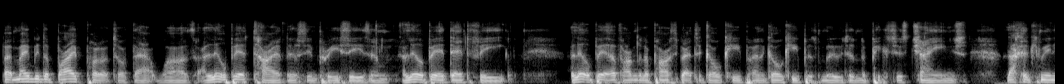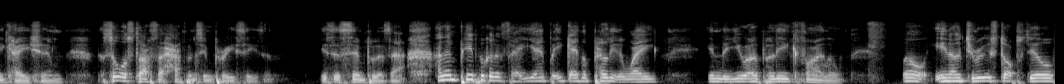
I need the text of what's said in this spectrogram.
But maybe the byproduct of that was a little bit of tiredness in pre-season, a little bit of dead feet, a little bit of I'm going to pass it back to goalkeeper, and the goalkeeper's moved and the picture's changed, lack of communication, the sort of stuff that happens in pre-season. It's as simple as that. And then people are going to say, yeah, but he gave a penalty away in the Europa League final. Well, you know, Giroud stopped still,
